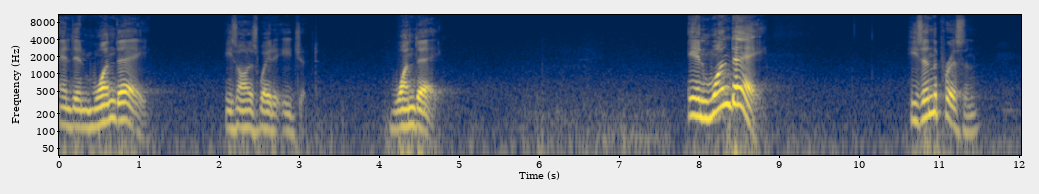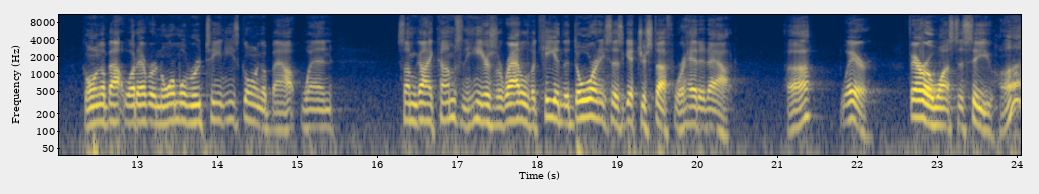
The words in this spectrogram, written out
And in one day, he's on his way to Egypt. One day. In one day, he's in the prison, going about whatever normal routine he's going about when some guy comes and he hears the rattle of a key in the door and he says, Get your stuff, we're headed out. Huh? Where? Pharaoh wants to see you. Huh?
